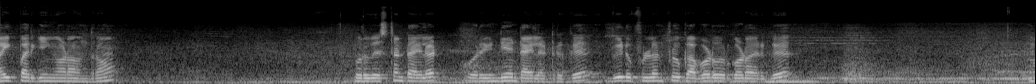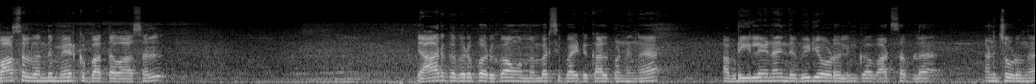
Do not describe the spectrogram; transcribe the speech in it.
பைக் பார்க்கிங்கோட வந்துடும் ஒரு வெஸ்டர்ன் டாய்லெட் ஒரு இந்தியன் டாய்லெட் இருக்குது வீடு ஃபுல் அண்ட் ஃபுல் கபோர்டு ஒர்க்கோடு இருக்குது வாசல் வந்து மேற்கு பார்த்த வாசல். யாருக்கு விருப்பம் இருக்கோ அவங்க மெம்பர்ஷிப் ஆகிட்டு கால் பண்ணுங்கள் அப்படி இல்லைன்னா இந்த வீடியோவோட லிங்க்கை வாட்ஸ்அப்பில் அனுப்பிச்சி விடுங்க.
